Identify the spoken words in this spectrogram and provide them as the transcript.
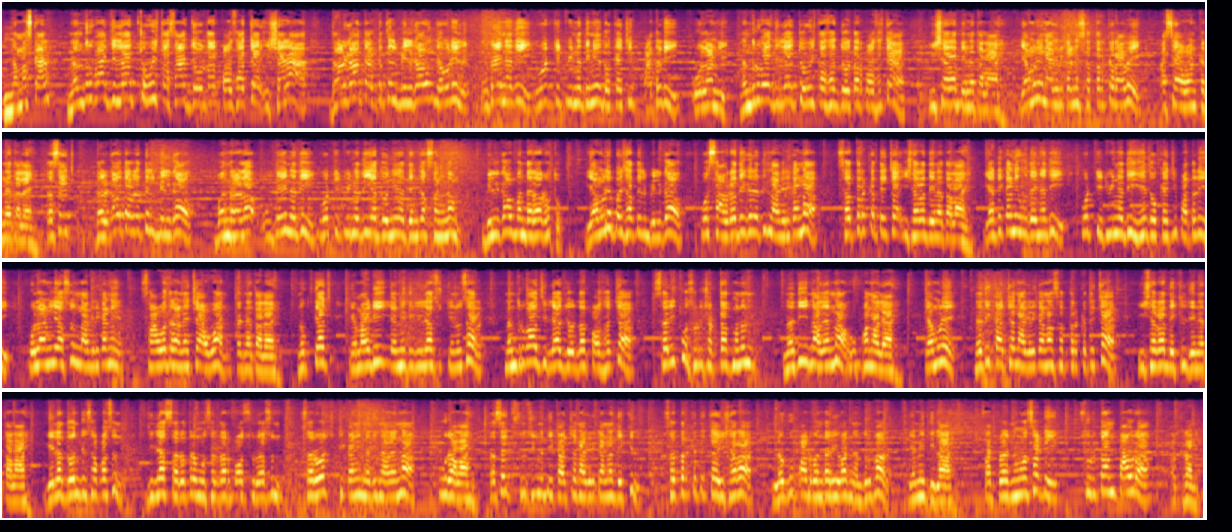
नमस्कार. नंदुरबार जिल्ह्यात चोवीस तासात जोरदार पावसाचा इशारा. धडगाव तालुक्यातील बिलगाव जवळील उदय नदी व टिटवी नदीने धोक्याची पातळी ओलांडली. नंदुरबार जिल्ह्यात चोवीस तासात जोरदार पावसाचा इशारा देण्यात आला आहे. यामुळे नागरिकांनी सतर्क राहावे असे आवाहन करण्यात आले आहे. तसेच धडगाव तालुक्यातील बिलगाव बंधाराला उदय नदी व टिटवी नदी या दोन्ही नद्यांचा संगम बिलगाव बंदरावर होतो. यामुळे पैशातील बिलगाव व सावरा येथील नागरिकांना सतर्कतेचा इशारा देण्यात आला आहे. या ठिकाणी उदय नदी व टिटवी नदी हे धोक्याची पातळी ओलांडली असून नागरिकांनी सावध राहण्याचे आवाहन करण्यात आले आहे. नुकत्याच एम आय डी यांनी दिलेल्या सूचनेनुसार नंदुरबार जिल्ह्यात जोरदार पावसाच्या सरी कोसळू शकतात म्हणून नदी नाल्यांना उफान आले आहे. त्यामुळे नदीकाठच्या नागरिकांना सतर्कतेचा इशारा देखील देण्यात आला आहे. गेल्या दोन दिवसापासून जिल्ह्यात सर्वत्र मुसळधार पाऊस सुरू असून सर्वच ठिकाणी नदी नाल्यांना पूर आला आहे. तसेच सुशी नदीकाठच्या नागरिकांना देखील सतर्कतेचा इशारा लघु पाटबंधारे विभाग नंदुरबार यांनी दिला आहे. सातपुडा न्यूजसाठी सुलतान पावरा अकराणी.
